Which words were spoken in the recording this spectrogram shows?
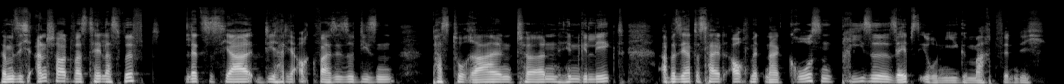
wenn man sich anschaut, was Taylor Swift letztes Jahr, die hat ja auch quasi so diesen pastoralen Turn hingelegt, aber sie hat das halt auch mit einer großen Prise Selbstironie gemacht, finde ich,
